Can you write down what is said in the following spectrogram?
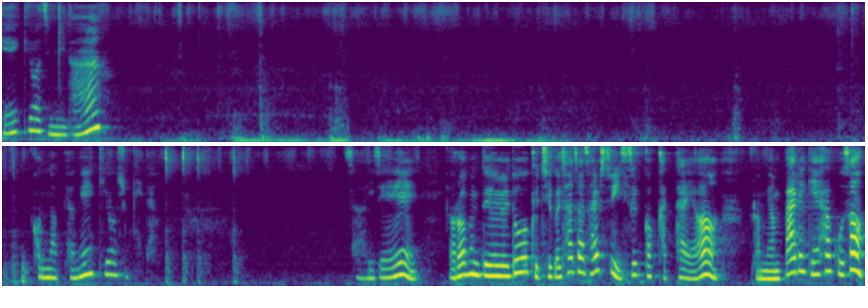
이렇게 끼워집니다. 건너편에 끼워줍니다. 자, 이제 여러분들도 규칙을 찾아서 할 수 있을 것 같아요. 그러면 빠르게 하고서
